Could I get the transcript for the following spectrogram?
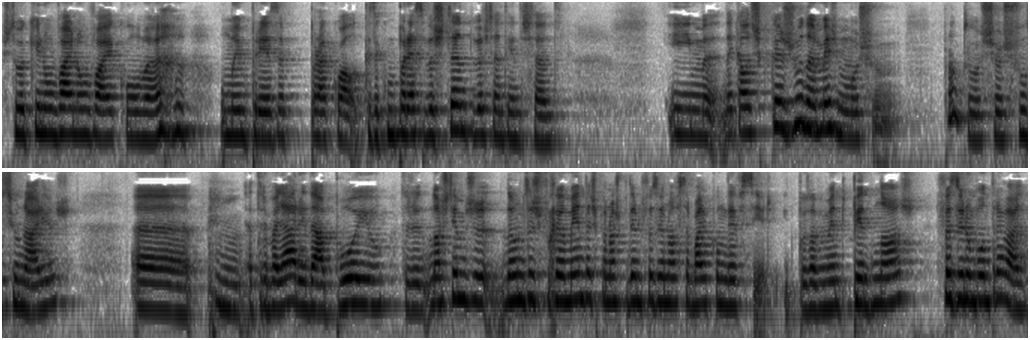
estou aqui num vai, não vai com uma, uma empresa para a qual, quer dizer, que me parece bastante, bastante interessante e daquelas que ajudam mesmo os, pronto, os seus funcionários a, a trabalhar e dar apoio. Ou seja, nós temos, dão-nos as ferramentas para nós podermos fazer o nosso trabalho como deve ser. E depois, obviamente, depende de nós fazer um bom trabalho.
